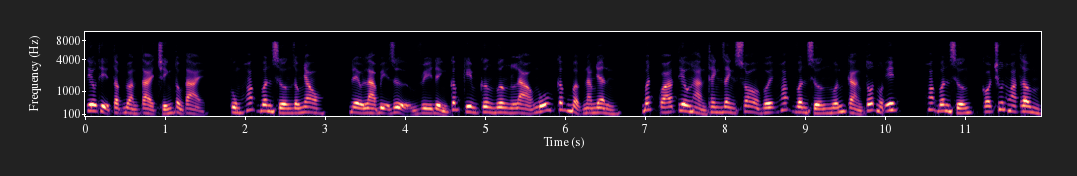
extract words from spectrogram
Tiêu thị tập đoàn tài chính tổng tài, cùng Hoắc Vân Sướng giống nhau, đều là bị dự vì đỉnh cấp kim cương vương lào ngũ cấp bậc nam nhân, bất quá tiêu hàn thanh danh so với Hoắc Vân Sướng muốn càng tốt một ít, Hoắc Vân Sướng có chút hoa tâm,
